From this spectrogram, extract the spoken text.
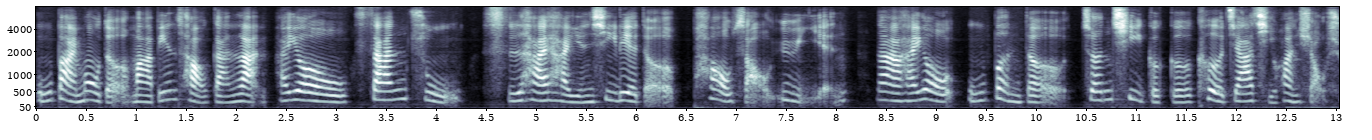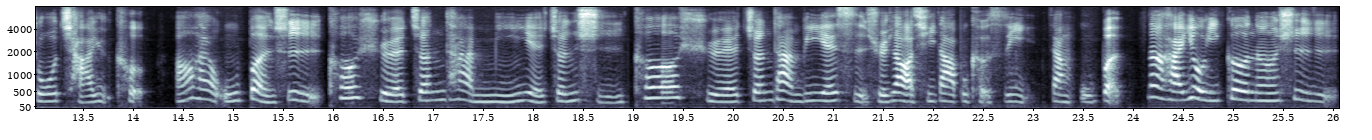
五百 ml 的马鞭草橄榄，还有三组死海海盐系列的泡澡浴盐。那还有五本的《蒸汽格格客家奇幻小说茶语课》，然后还有五本是《科学侦探迷也真实》、《科学侦探 VS 学校的七大不可思议》这样五本。那还有一个呢是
